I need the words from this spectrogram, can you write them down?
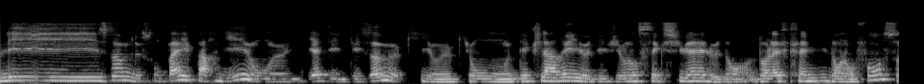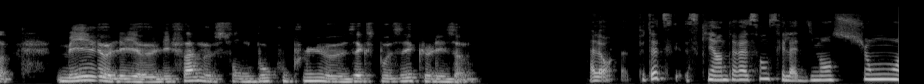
les hommes ne sont pas épargnés. Euh, il y a des, des hommes qui, euh, qui ont déclaré des violences sexuelles dans, dans la famille, dans l'enfance, mais les, les femmes sont beaucoup plus exposées que les hommes. Alors peut-être ce qui est intéressant, c'est la dimension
